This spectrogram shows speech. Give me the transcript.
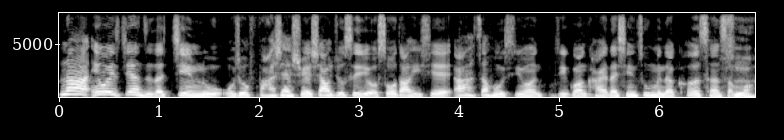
那因为这样子的进入，我就发现学校就是有收到一些啊，政府机关机关开的新著名的课程什么。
